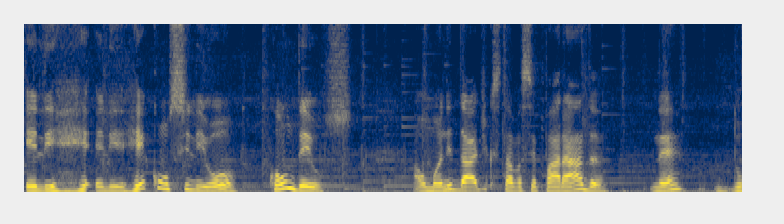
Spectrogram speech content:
ele, ele reconciliou com Deus a humanidade que estava separada, né, do,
